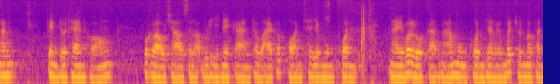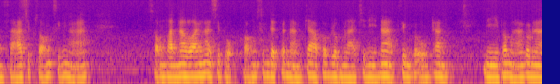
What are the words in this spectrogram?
นั้น เป็นตัวแทนของพวกเราชาวสระบุรีในการถวายพระพรชัยมงคล ในวโรกาสมหามงคลเฉลิมพระชนมพรรษา 12 สิงหา 2556 ของสมเด็จพระนางเจ้าพระบรมราชินีนาถซึ่งพระองค์ท่าน มีพระมหากรุณา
